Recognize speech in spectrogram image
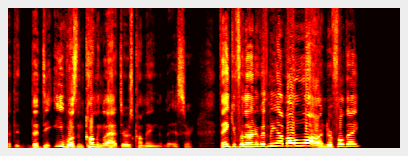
But the, the, the E wasn't coming Leheter, was coming Le'isser. Thank you for learning with me. Have a wonderful day.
